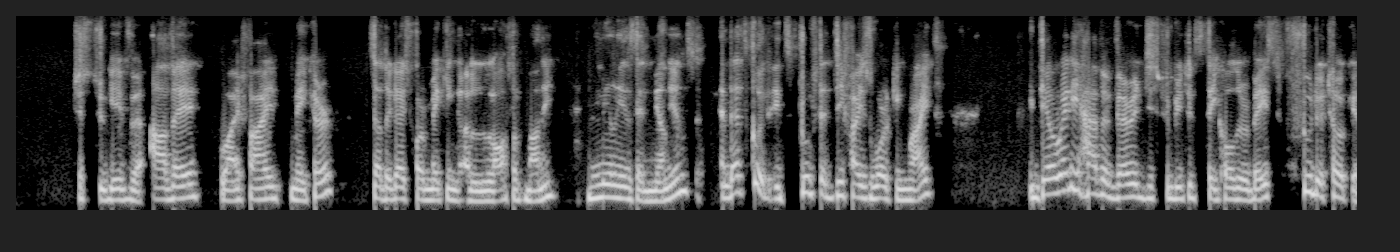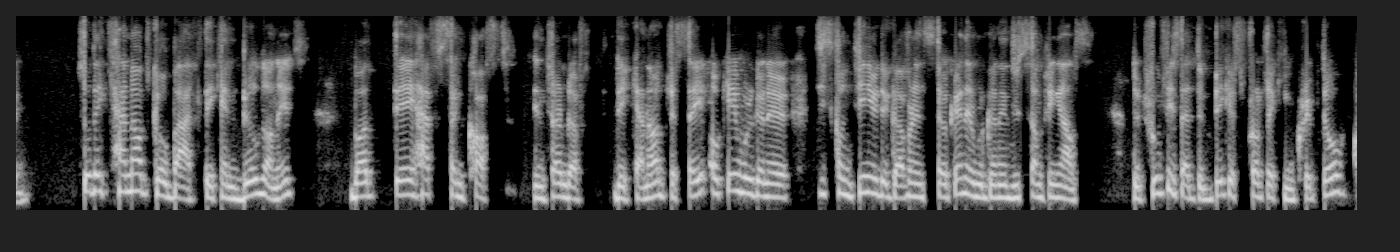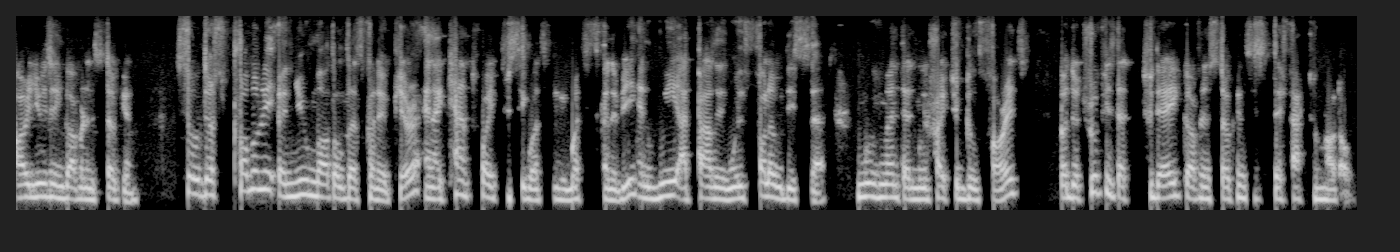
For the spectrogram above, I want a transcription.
just to give uh, Aave YFI maker. So the guys who are making a lot of money, millions and millions, and that's good. It's proof that DeFi is working right. They already have a very distributed stakeholder base through the token, so they cannot go back. They can build on it, but they have some costs in terms of they cannot just say, okay, we're going to discontinue the governance token and we're going to do something else. The truth is that the biggest project in crypto are using governance token. So there's probably a new model that's going to appear, and I can't wait to see what's what it's going to be. And we at Paladin will follow this uh, movement and we'll try to build for it. But the truth is that today governance tokens is de facto model.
